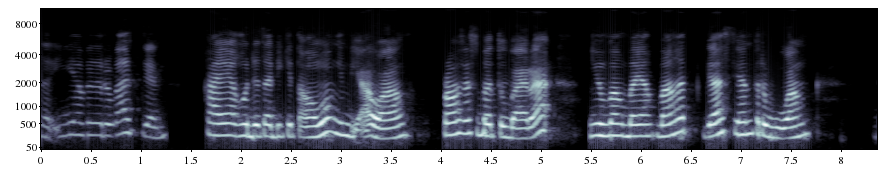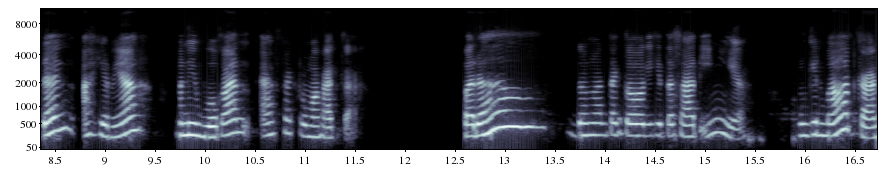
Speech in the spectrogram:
Uh, iya bener banget, Jen. Kayak yang udah tadi kita omongin di awal, proses batu bara nyumbang banyak banget gas yang terbuang dan akhirnya menimbulkan efek rumah kaca. Padahal dengan teknologi kita saat ini ya, mungkin banget kan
